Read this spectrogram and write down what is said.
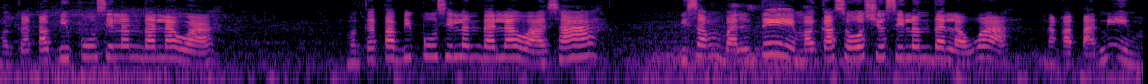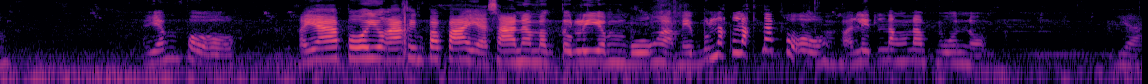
Magkatabi po silang dalawa. Magkatabi po silang dalawa sa isang balde. Magkasosyo silang dalawa. Nakatanim. Ayan po. oh. Kaya po yung aking papaya, sana magtuloy ang bunga. May bulaklak na po. Oh. Malit lang na puno. Yeah.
